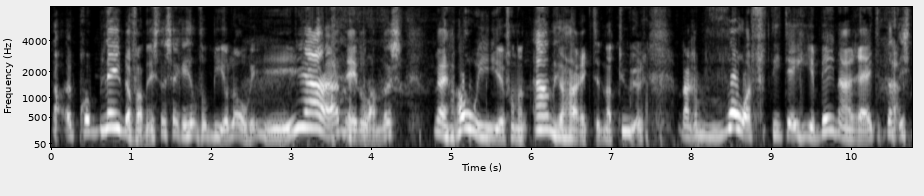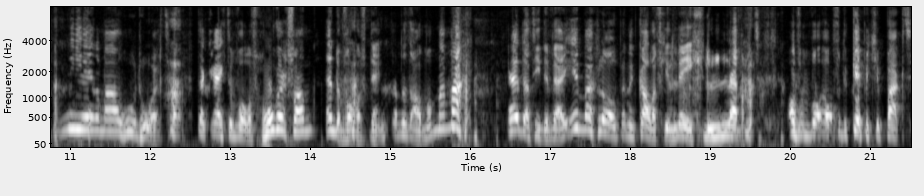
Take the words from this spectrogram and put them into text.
Nou, het probleem daarvan is, dat zeggen heel veel biologen. Ja, Nederlanders, wij houden hier van een aangeharkte natuur. Maar een wolf die tegen je been aanrijdt, dat is niet helemaal hoe het hoort. Daar krijgt de wolf honger van en de wolf denkt dat het allemaal maar mag. Dat hij de wei in mag lopen en een kalfje leeg lebbert. Of een, of een kippetje pakt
